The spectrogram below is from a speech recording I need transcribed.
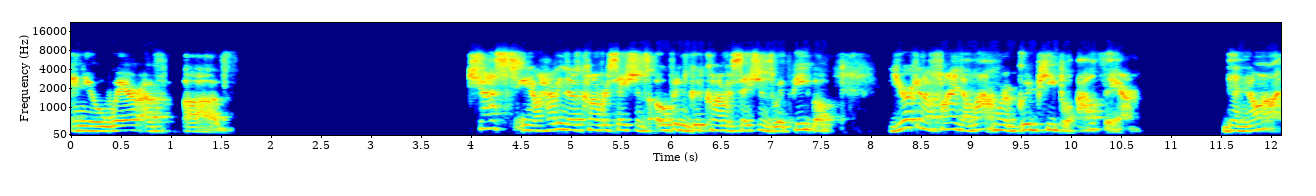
and you're aware of, of just you know having those conversations open good conversations with people you're going to find a lot more good people out there than not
